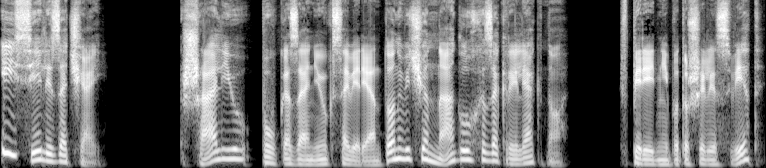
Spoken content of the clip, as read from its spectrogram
И сели за чай. Шалью, по указанию Ксаверия Антоновича, наглухо закрыли окно. В передней потушили свет,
